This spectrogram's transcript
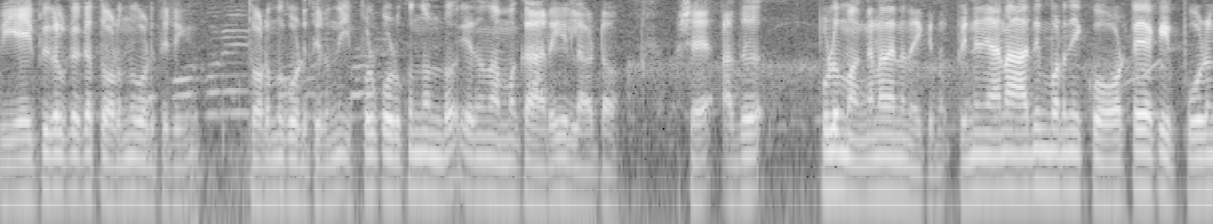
വി ഐ പികൾക്കൊക്കെ തുറന്നു കൊടുത്തിരിക്കും തുറന്നു കൊടുത്തിരുന്നു. ഇപ്പോൾ കൊടുക്കുന്നുണ്ടോ എന്ന് നമുക്ക് അറിയില്ല കേട്ടോ. പക്ഷേ അത് ഇപ്പോഴും അങ്ങനെ തന്നെ നിൽക്കുന്നു. പിന്നെ ഞാൻ ആദ്യം പറഞ്ഞ ഈ കോട്ടയൊക്കെ ഇപ്പോഴും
